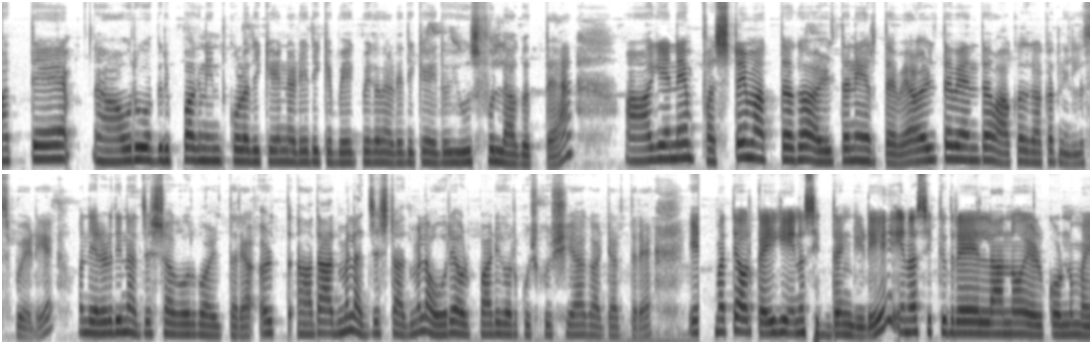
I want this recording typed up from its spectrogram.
ಮತ್ತು ಅವರು ಗ್ರಿಪ್ಪಾಗಿ ನಿಂತ್ಕೊಳ್ಳೋದಕ್ಕೆ, ನಡೆಯೋದಕ್ಕೆ, ಬೇಗ ಬೇಗ ನಡೆಯೋದಕ್ಕೆ ಇದು ಯೂಸ್ಫುಲ್ ಆಗುತ್ತೆ. ಹಾಗೆಯೇ ಫಸ್ಟ್ ಟೈಮ್ ಹಾಕ್ದಾಗ ಅಳ್ತಾನೆ ಇರ್ತವೆ. ಅಳ್ತವೆ ಅಂತ ವಾಕರ್ಗೆ ಹಾಕೋದು ನಿಲ್ಲಿಸ್ಬೇಡಿ. ಒಂದು ಎರಡು ದಿನ ಅಡ್ಜಸ್ಟ್ ಆಗೋವರೆಗೂ ಅಳ್ತಾರೆ. ಅಳ್ತ, ಅದಾದಮೇಲೆ ಅಡ್ಜಸ್ಟ್ ಆದಮೇಲೆ ಅವರೇ ಅವ್ರ ಪಾಡಿಗೆ ಅವ್ರು ಖುಷಿ ಖುಷಿಯಾಗಿ ಆಟ ಆಡ್ತಾರೆ ಮತ್ತು ಅವ್ರ ಕೈಗೆ ಏನೂ ಸಿಗ್ದಂಗೆ ಇಡಿ. ಏನೋ ಸಿಕ್ಕಿದ್ರೆ ಎಲ್ಲನೂ ಹೇಳ್ಕೊಂಡು ಮೈ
